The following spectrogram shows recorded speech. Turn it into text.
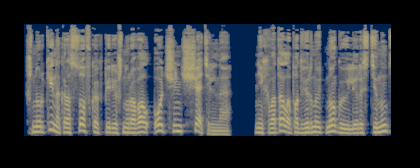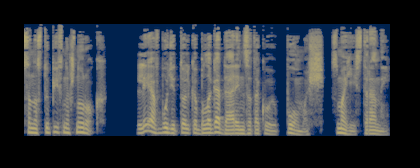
Шнурки на кроссовках перешнуровал очень тщательно. Не хватало подвернуть ногу или растянуться, наступив на шнурок. Лев будет только благодарен за такую помощь с моей стороны.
